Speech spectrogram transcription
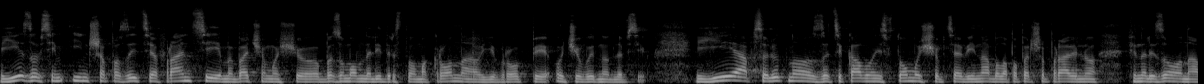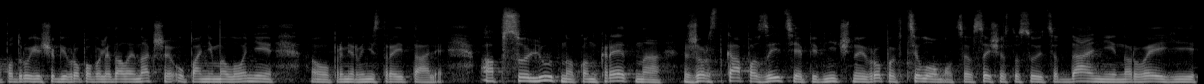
Є зовсім інша позиція Франції. Ми бачимо, що безумовне лідерство Макрона в Європі очевидно для всіх. Є абсолютно зацікавленість в тому, щоб ця війна була, по-перше, правильно фіналізована. А по-друге, щоб Європа виглядала інакше у пані Мелоні, у прем'єр-міністра Італії. Абсолютно конкретна жорстка позиція Північної Європи в цілому. Це все, що стосується Данії, Норвегії,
